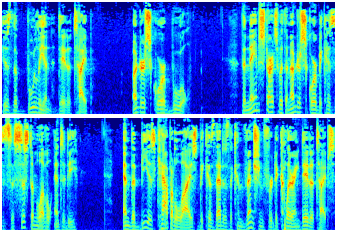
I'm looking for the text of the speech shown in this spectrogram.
is the Boolean data type, underscore bool. The name starts with an underscore because it's a system level entity, and the B is capitalized because that is the convention for declaring data types,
